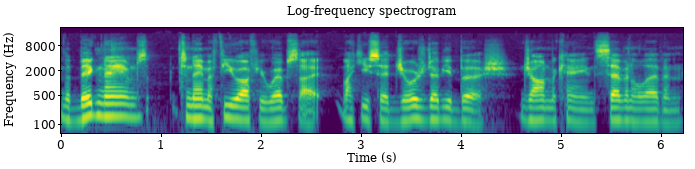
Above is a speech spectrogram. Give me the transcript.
the big names to name a few off your website, like you said, George W. Bush, John McCain, 7-Eleven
